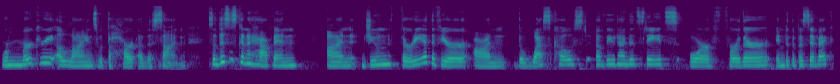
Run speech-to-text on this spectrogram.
where Mercury aligns with the heart of the sun. So this is going to happen on June 30th if you're on the west coast of the United States or further into the Pacific.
